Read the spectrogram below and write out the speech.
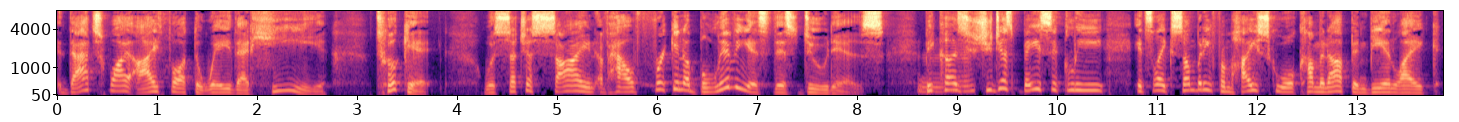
That's why I thought the way that he took it was such a sign of how freaking oblivious this dude is. Because mm-hmm. she just basically, it's like somebody from high school coming up and being like,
